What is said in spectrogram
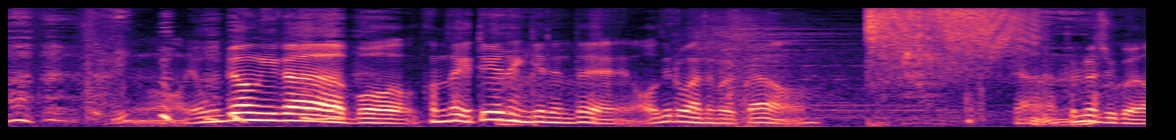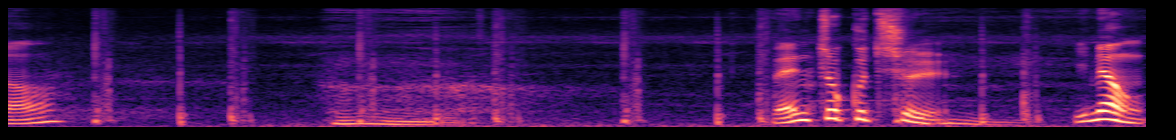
어, 용병이가 뭐 겁나게 뛰어댕기는데 어디로 가는 걸까요? 자 돌려주고요. 왼쪽 구출. 이명.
